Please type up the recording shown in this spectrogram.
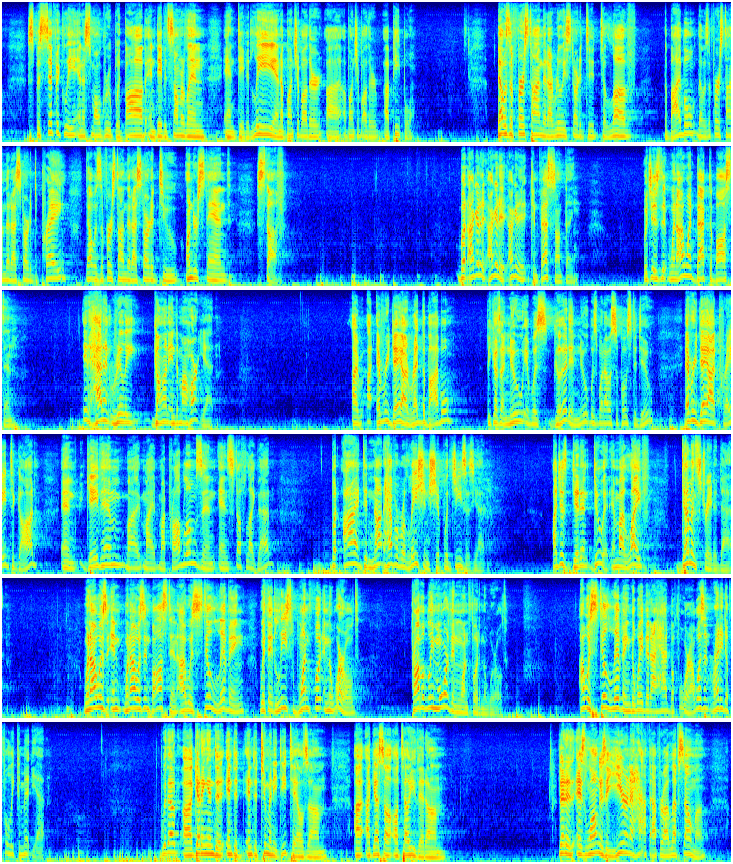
specifically in a small group with Bob and David Summerlin and David Lee and a bunch of other uh, a bunch of other uh, people. That was the first time that I really started to, to love the Bible. That was the first time that I started to pray. That was the first time that I started to understand stuff. But I gotta, I gotta, I gotta confess something, which is that when I went back to Boston, it hadn't really gone into my heart yet. I, I, every day I read the Bible because I knew it was good and knew it was what I was supposed to do. Every day I prayed to God and gave him my, my, my problems and, and stuff like that. But I did not have a relationship with Jesus yet. I just didn't do it. And my life demonstrated that. When I was in, when I was in Boston, I was still living with at least one foot in the world, probably more than one foot in the world. I was still living the way that I had before. I wasn't ready to fully commit yet. Without uh, getting into, into, into too many details, um, I, I, guess I'll, I'll, tell you that, um, that as, as, long as a year and a half after I left Selma,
